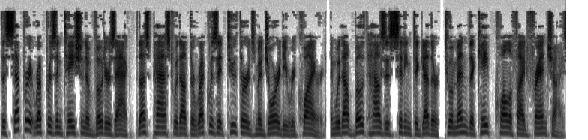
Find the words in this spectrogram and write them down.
The Separate Representation of Voters Act thus passed without the requisite two-thirds majority required, and without both houses sitting together, to amend the Cape Qualified Franchise,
